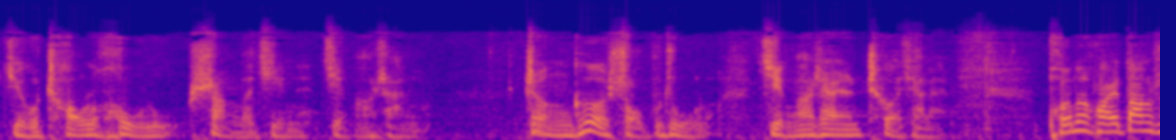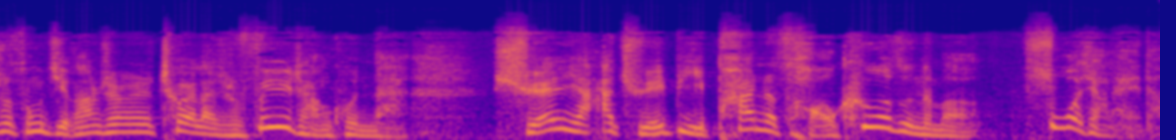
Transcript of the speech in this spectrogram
结果抄了后路上了井井冈山了，整个守不住了，井冈山撤下来。彭德怀当时从井冈山撤下来是非常困难，悬崖绝壁，攀着草棵子那么缩下来的。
